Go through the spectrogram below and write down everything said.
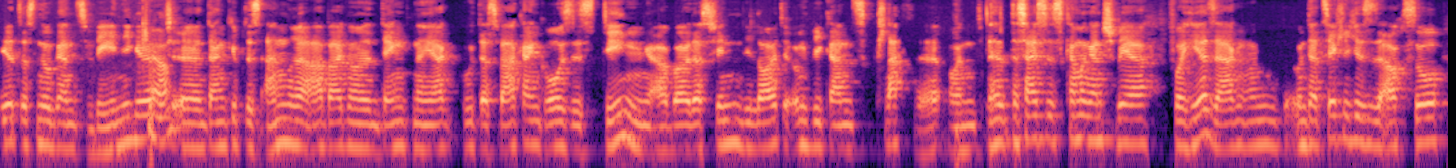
interessiert das nur ganz wenige. Ja. Und, äh, dann gibt es andere Arbeiten, wo man denkt, na ja, gut, das war kein großes Ding, aber das finden die Leute irgendwie ganz klasse. Und äh, das heißt, das kann man ganz schwer vorhersagen. Und, und tatsächlich ist es auch so,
